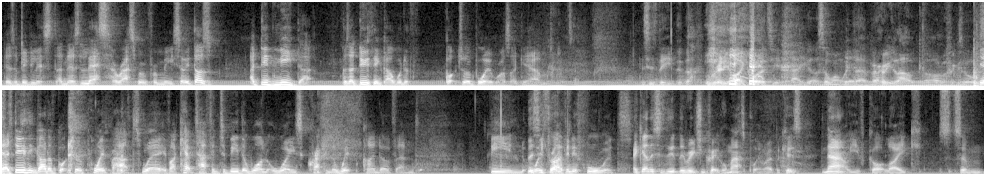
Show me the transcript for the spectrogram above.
There's a big list, and there's less harassment from me. So it does. I did need that because I do think I would have got to a point where I was like, "Yeah, I'm, This is the, the, the really high quality. and Now you got someone with a very loud car of exhaust. Yeah, I do think I'd have got to a point perhaps where if I kept having to be the one always cracking the whip, kind of, and being This always is like- driving it forwards. again, this is the, the reaching critical mass point, right? Because now you've got like some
